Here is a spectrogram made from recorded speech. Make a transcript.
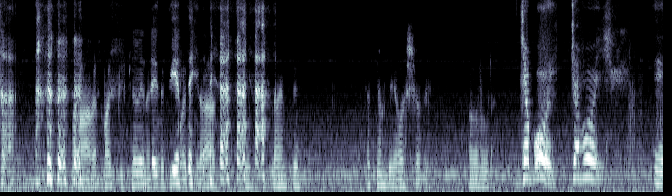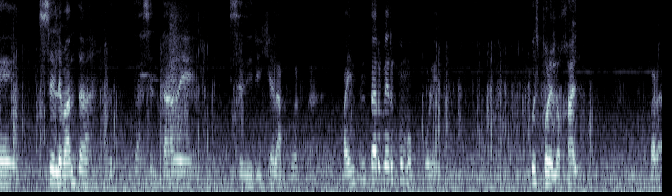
bueno, a ver, no hay piches en este tipo de tiradas. Estación de 8 de dolor. Ya voy, ya voy. Eh, se levanta, está sentada se dirige a la puerta. Va a intentar ver como por el, pues por el ojal para,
